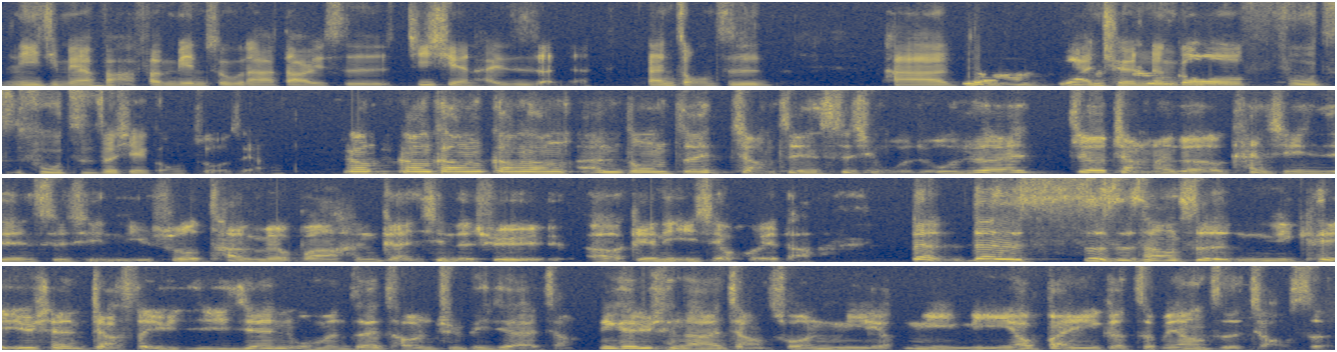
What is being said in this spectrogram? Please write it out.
你已经没办法分辨出它到底是机器人还是人了。但总之，它完全能够复制复制这些工作，这样。刚刚刚刚刚安东在讲这件事情，我我觉得就讲那个看星星这件事情，你说他没有办法很感性的去呃给你一些回答，但但是事实上是你可以预先假设以以前我们在讨论 GPT 来讲，你可以预先跟他讲说你你你要扮演一个怎么样子的角色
